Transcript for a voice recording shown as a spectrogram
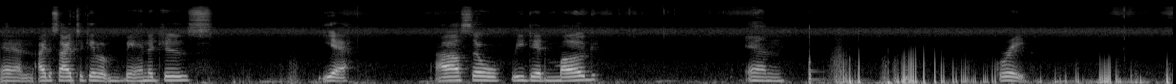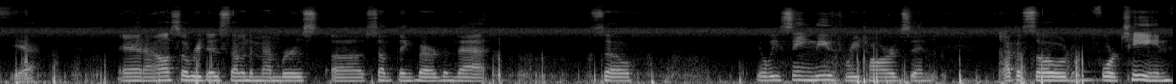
and I decided to give him bandages. Yeah. I also redid Mug and Grape. Yeah. And I also redid some of the members of Something Better Than That. So, you'll be seeing these retards in episode 14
